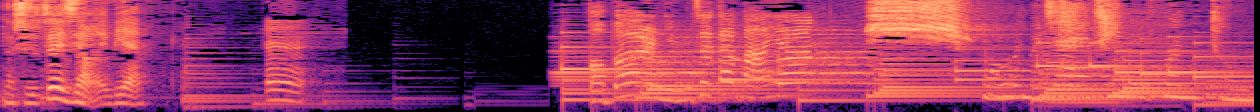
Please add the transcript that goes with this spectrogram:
那就再讲一遍。嗯。宝贝儿，你们在干嘛呀？嘘，我们在听风童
